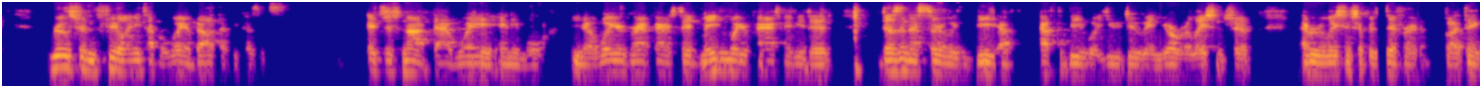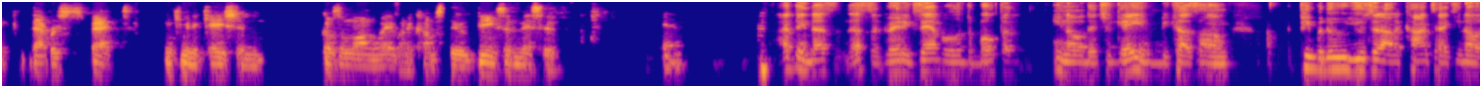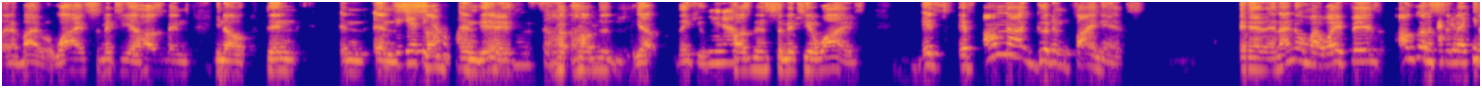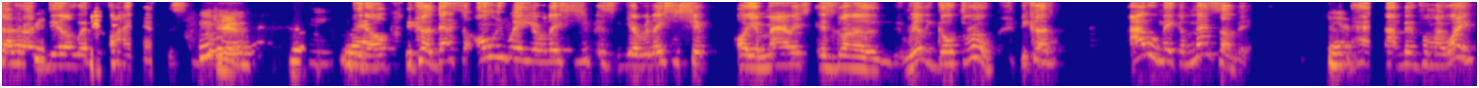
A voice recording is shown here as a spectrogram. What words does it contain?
really shouldn't feel any type of way about that because it's it's just not that way anymore. You know, what your grandparents did, maybe what your parents maybe did, doesn't necessarily be have have to be what you do in your relationship. Every relationship is different, but I think that respect and communication goes a long way when it comes to being submissive. Yeah. I think that's that's a great example of the both of you know that you gave because um people do use it out of context, you know, in the Bible. Wives submit to your husband, you know, then and and some and yeah, husband, yep, thank you. you know? Husbands submit to your wives. It's if I'm not good in finance, and, and I know my wife is, I'm gonna submit like to her dealing with finances. Mm-hmm. Yeah. You know, because that's the only way your relationship is your relationship or your marriage is gonna really go through. Because I will make a mess of it yeah. had not been for my wife.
